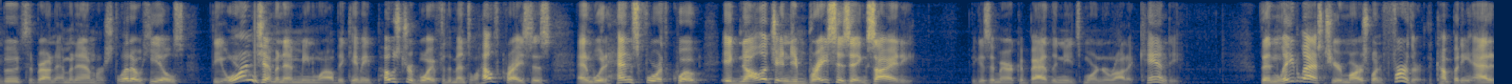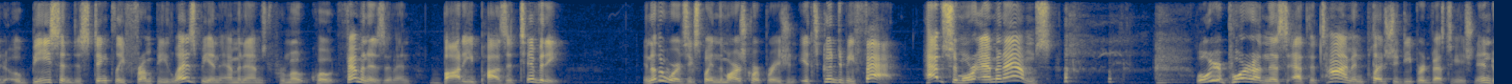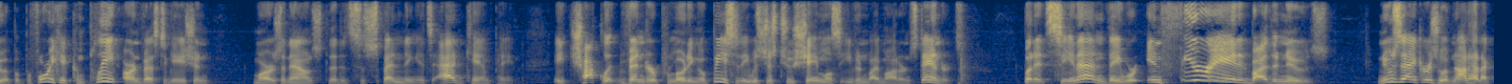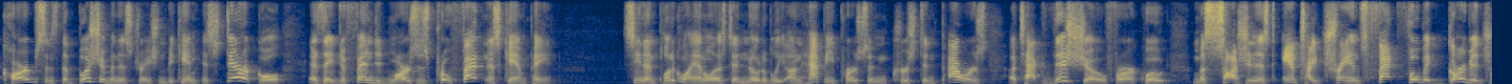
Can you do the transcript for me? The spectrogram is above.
boots, the brown M&M, her stiletto heels. The orange M&M, meanwhile, became a poster boy for the mental health crisis and would henceforth, quote, acknowledge and embrace his anxiety because America badly needs more neurotic candy. Then late last year, Mars went further. The company added obese and distinctly frumpy lesbian M&Ms to promote, quote, feminism and body positivity. In other words, explained the Mars Corporation, it's good to be fat. Have some more M&Ms. well, we reported on this at the time and pledged a deeper investigation into it. But before we could complete our investigation, Mars announced that it's suspending its ad campaign. A chocolate vendor promoting obesity was just too shameless even by modern standards. But at CNN, they were infuriated by the news. News anchors who have not had a carb since the Bush administration became hysterical as they defended Mars's pro-fatness campaign. CNN political analyst and notably unhappy person Kirsten Powers attacked this show for our quote misogynist, anti-trans, fat-phobic garbage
